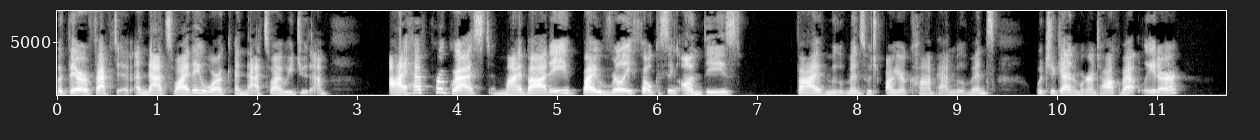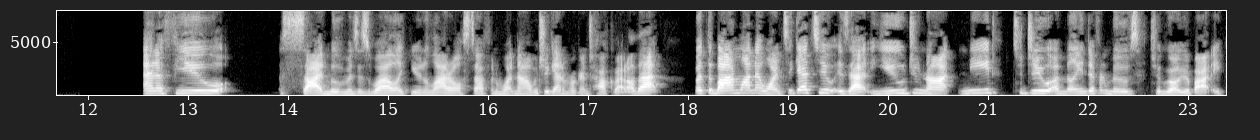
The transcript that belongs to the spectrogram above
but they're effective. And that's why they work and that's why we do them. I have progressed my body by really focusing on these five movements, which are your compound movements which again, we're going to talk about later, and a few side movements as well, like unilateral stuff and whatnot, which again, we're going to talk about all that. But the bottom line I wanted to get to is that you do not need to do a million different moves to grow your body.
